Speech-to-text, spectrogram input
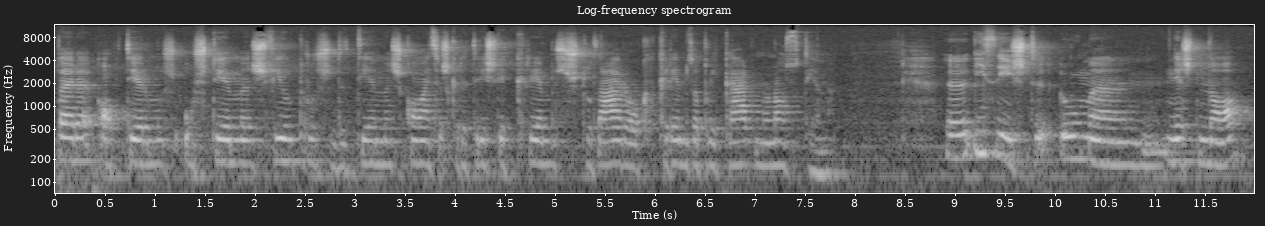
para obtermos os temas, filtros de temas com essas características que queremos estudar ou que queremos aplicar no nosso tema. existe uma, neste nó,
